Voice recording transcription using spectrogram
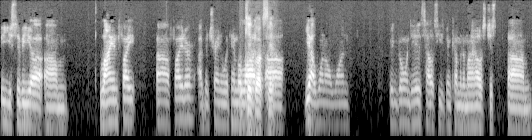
he used to be a um lion fight uh fighter. I've been training with him a lot. Kickbox, yeah. Uh, yeah, one on one. Been going to his house. He's been coming to my house, just um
